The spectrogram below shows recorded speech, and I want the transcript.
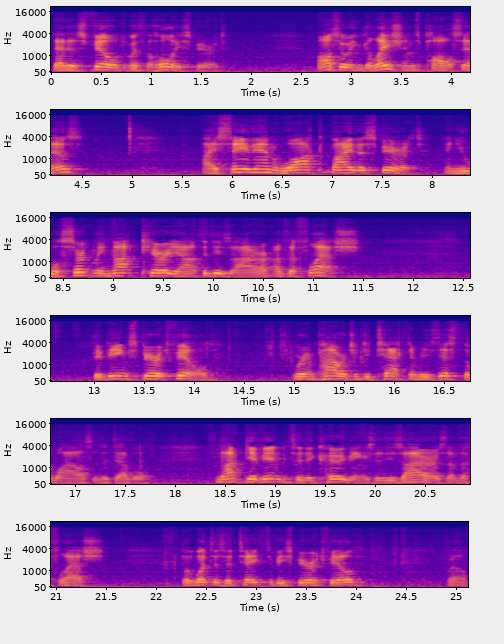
that is filled with the holy spirit. Also in galatians paul says i say then walk by the spirit and you will certainly not carry out the desire of the flesh. By being spirit filled we're empowered to detect and resist the wiles of the devil not give in to the cravings the desires of the flesh. But what does it take to be spirit filled well,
